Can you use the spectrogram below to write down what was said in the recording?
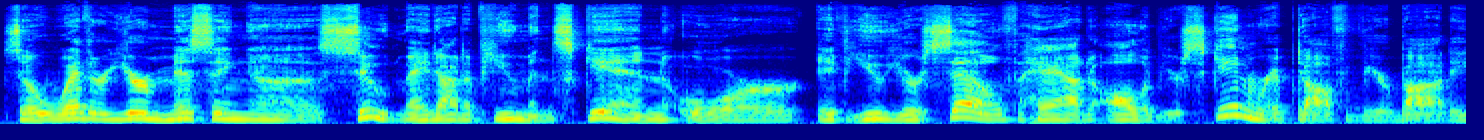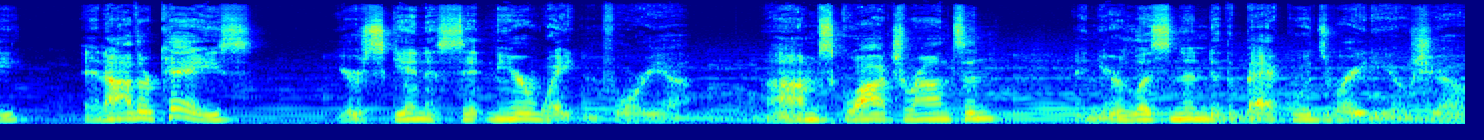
So, whether you're missing a suit made out of human skin, or if you yourself had all of your skin ripped off of your body, in either case, your skin is sitting here waiting for you. I'm Squatch Ronson and you're listening to the Backwoods Radio Show.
